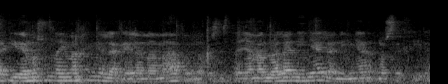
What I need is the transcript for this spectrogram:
Aquí vemos una imagen en la que la mamá bueno, pues está llamando a la niña y la niña no se gira.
